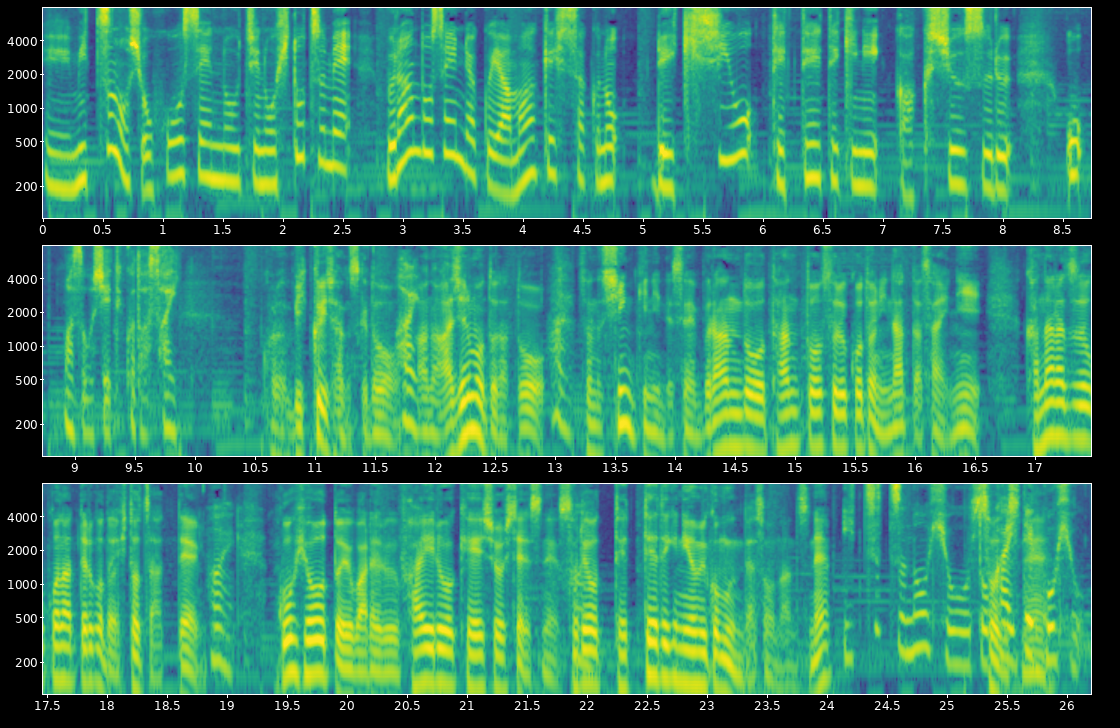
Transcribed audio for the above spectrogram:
えー、3つの処方箋のうちの1つ目ブランド戦略やマーケ施策の歴史を徹底的に学習するをまず教えてください。これびっくりしたんですけど、はいあの味の素だと、はいその新規にですねブランドを担当することになった際に必ず行っていることが一つあってはい、語表と呼ばれるファイルを継承してですねそれを徹底的に読み込むんだそうなんですね。5つの表と書いて5表。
